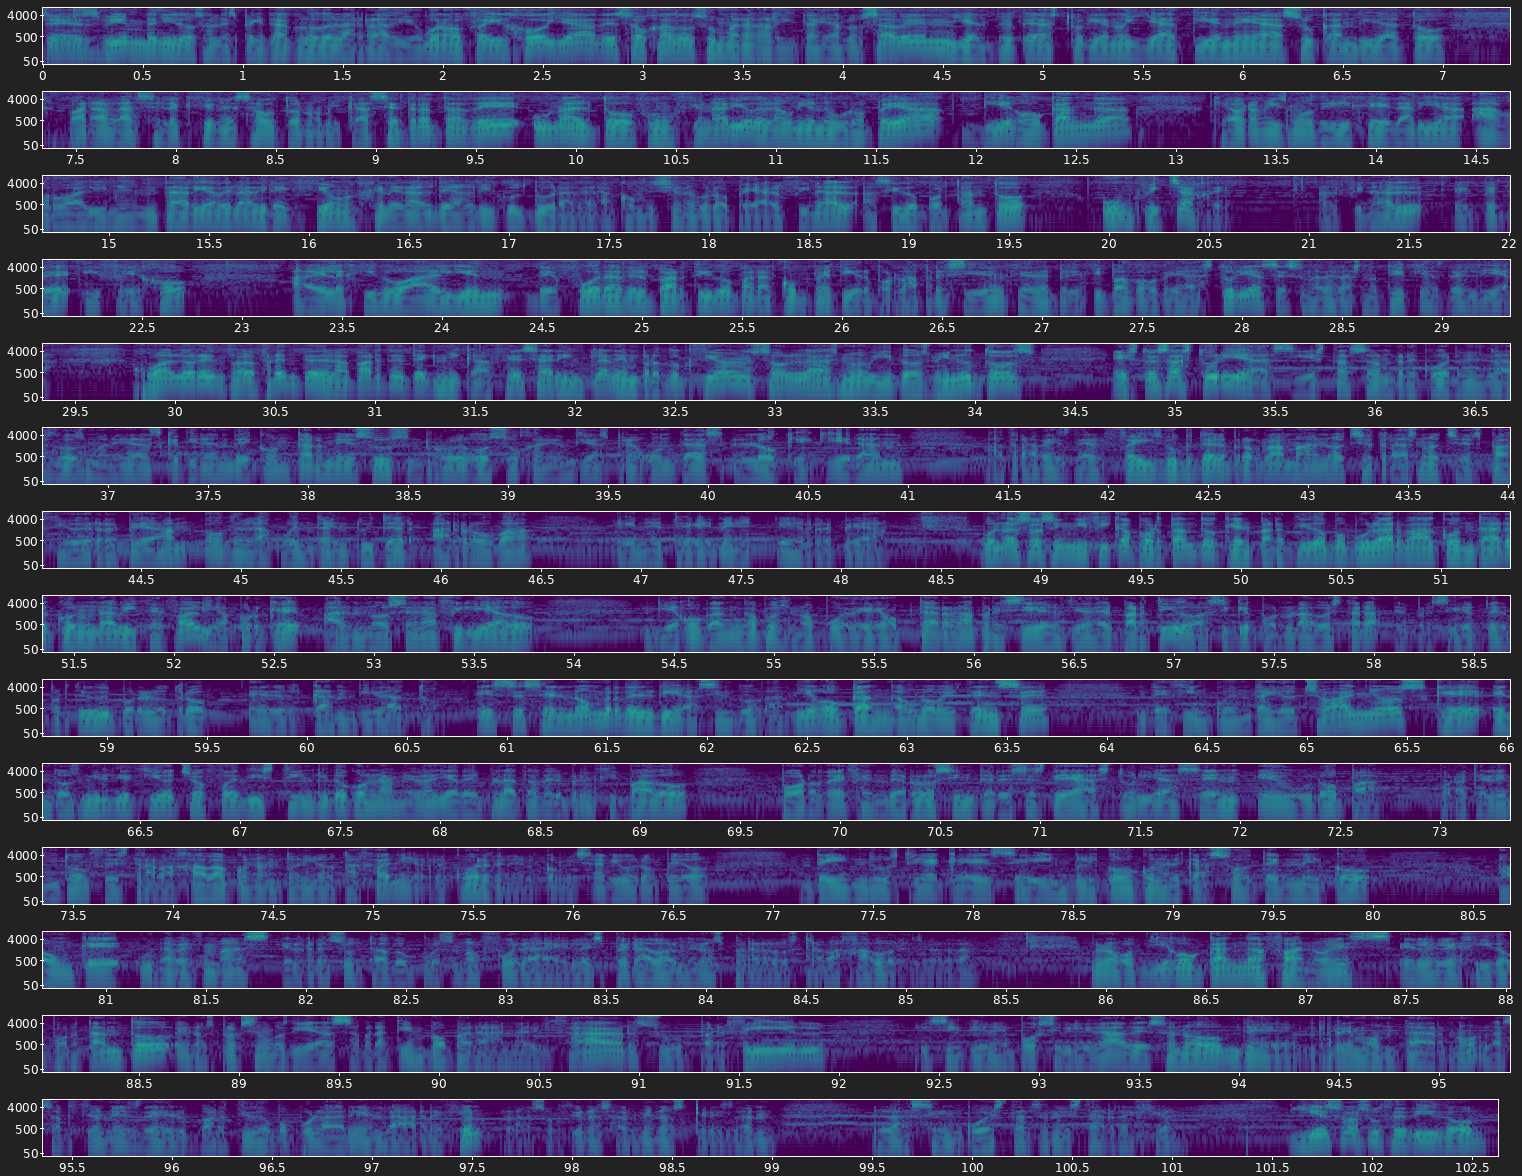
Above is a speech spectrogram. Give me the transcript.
Bienvenidos al espectáculo de la radio. Bueno, Feijó ya ha deshojado su margarita, ya lo saben, y el PP asturiano ya tiene a su candidato para las elecciones autonómicas. Se trata de un alto funcionario de la Unión Europea, Diego Canga, que ahora mismo dirige el área agroalimentaria de la Dirección General de Agricultura de la Comisión Europea. Al final ha sido, por tanto, un fichaje. Al final, el PP y Feijó ha elegido a alguien de fuera del partido para competir por la presidencia del Principado de Asturias, es una de las noticias del día. Juan Lorenzo al frente de la parte técnica, César Inclán en producción, son las 9 y 2 minutos. Esto es Asturias y estas son, recuerden, las dos maneras que tienen de contarme sus ruegos, sugerencias, preguntas, lo que quieran, a través del Facebook del programa Noche tras Noche Espacio RPA o de la cuenta en Twitter arroba NTNRPA. Bueno, eso significa, por tanto, que el Partido Popular va a contar con una bicefalia, porque al no ser afiliado, Diego Ganga pues no puede optar a la presidencia del partido, así que por un lado estará el presidente del partido y por el otro el candidato. Ese es el nombre del día, sin duda. Diego Ganga, un obetense de 58 años que en 2018 fue distinguido con la medalla de plata del Principado por defender los intereses de Asturias en Europa. Por aquel entonces trabajaba con Antonio Tajani, recuerden, el comisario europeo de Industria que se implicó con el caso Teneco aunque una vez más el resultado pues no fuera el esperado al menos para los trabajadores, ¿verdad? Bueno, Diego Cangafano es el elegido, por tanto, en los próximos días habrá tiempo para analizar su perfil y si tiene posibilidades o no de remontar ¿no? las opciones del Partido Popular en la región, o las opciones al menos que les dan las encuestas en esta región. Y eso ha sucedido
